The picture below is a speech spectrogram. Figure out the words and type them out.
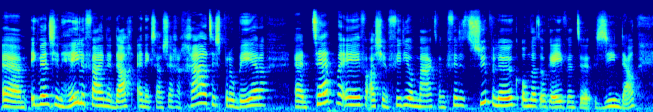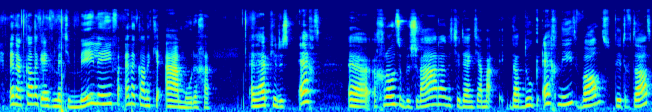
Um, ik wens je een hele fijne dag en ik zou zeggen, ga het eens proberen. En tag me even als je een video maakt, want ik vind het super leuk om dat ook even te zien dan. En dan kan ik even met je meeleven en dan kan ik je aanmoedigen. En heb je dus echt grote bezwaren, dat je denkt, ja, maar dat doe ik echt niet, want dit of dat.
